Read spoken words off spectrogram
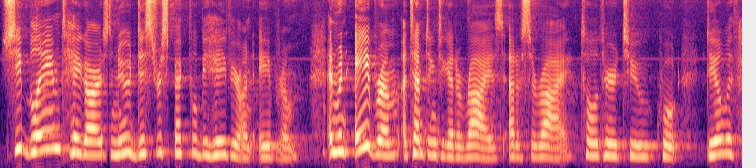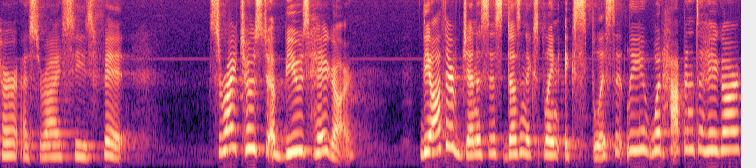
She blamed Hagar's new disrespectful behavior on Abram. And when Abram, attempting to get a rise out of Sarai, told her to, quote, deal with her as Sarai sees fit, Sarai chose to abuse Hagar. The author of Genesis doesn't explain explicitly what happened to Hagar,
